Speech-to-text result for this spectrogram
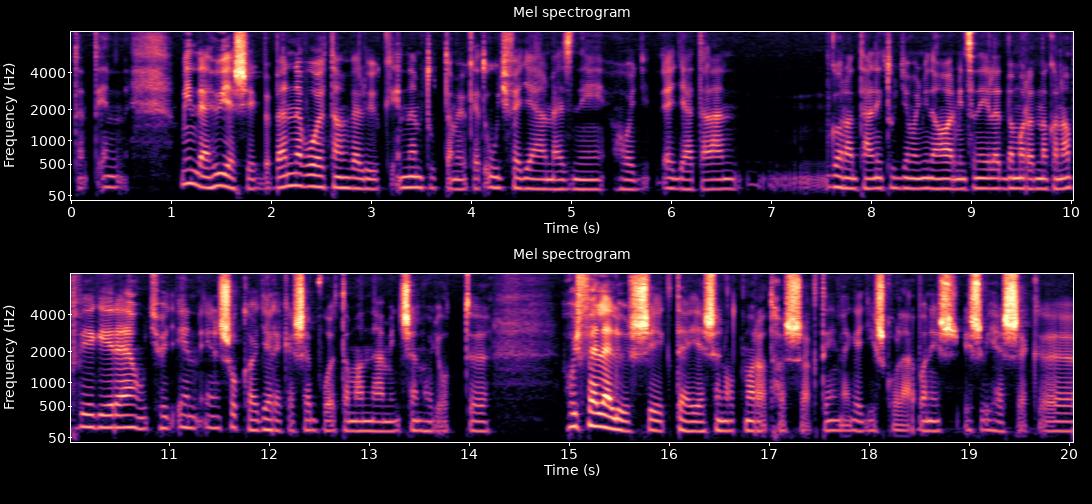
Tehát én minden hülyeségben benne voltam velük, én nem tudtam őket úgy fegyelmezni, hogy egyáltalán garantálni tudjam, hogy mind a 30 életben maradnak a nap végére, úgyhogy én, én sokkal gyerekesebb voltam annál, mint sem, hogy ott hogy felelősség teljesen ott maradhassak tényleg egy iskolában, és, és vihessek ö,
